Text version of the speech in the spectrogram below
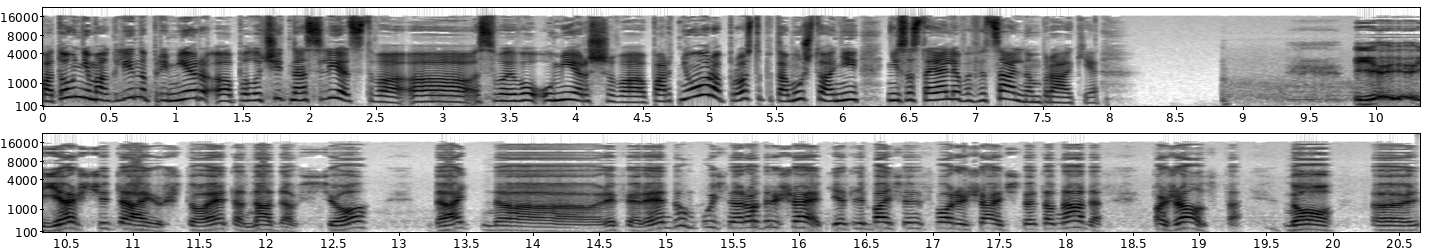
потом не могли, например, э, получить наследство э, своего умершего партнера просто потому, что они не состояли в официальном браке я считаю, что это надо все дать на референдум, пусть народ решает. Если большинство решает, что это надо, пожалуйста. Но э,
